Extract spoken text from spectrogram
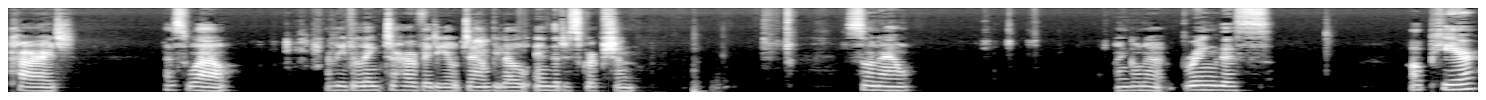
card as well. I'll leave a link to her video down below in the description. So now I'm going to bring this up here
